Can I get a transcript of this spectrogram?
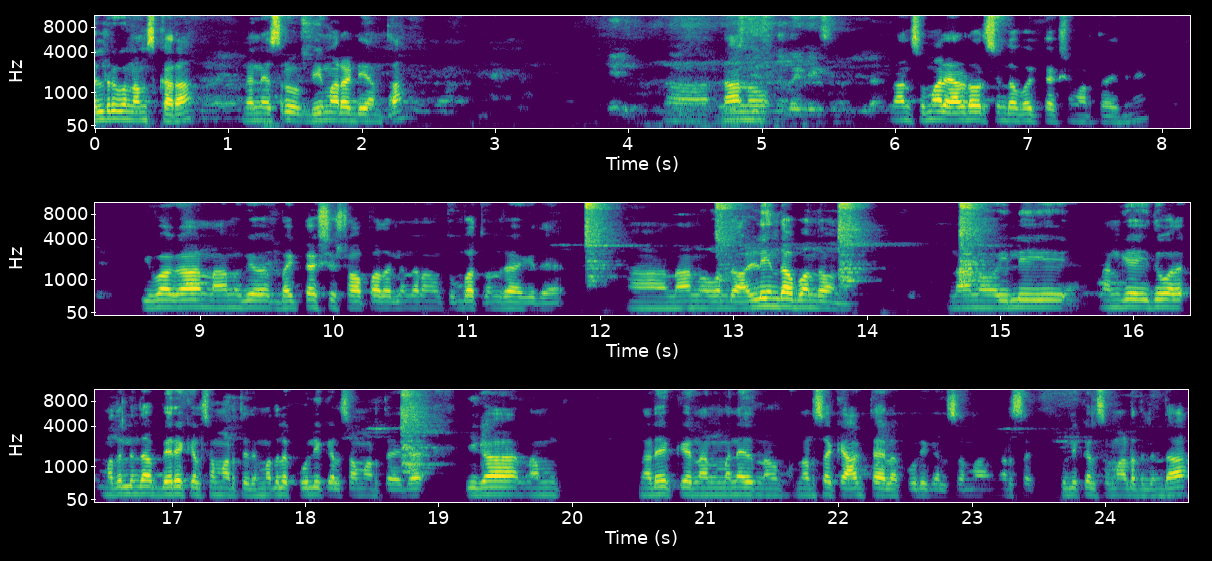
ಎಲ್ರಿಗೂ ನಮಸ್ಕಾರ. ನನ್ನ ಹೆಸರು ಭೀಮಾರೆಡ್ಡಿ ಅಂತ. ನಾನು ನಾನು ಸುಮಾರು ಎರಡು ವರ್ಷದಿಂದ ಬೈಕ್ ಟ್ಯಾಕ್ಸಿ ಮಾಡ್ತಾ ಇದ್ದೀನಿ. ಇವಾಗ ನನಗೆ ಬೈಕ್ ಟ್ಯಾಕ್ಸಿ ಸ್ಟಾಪ್ ಆದಾಗಲಿಂದ ನನಗೆ ತುಂಬ ತೊಂದರೆ ಆಗಿದೆ. ನಾನು ಒಂದು ಹಳ್ಳಿಯಿಂದ ಬಂದವನು. ನಾನು ಇಲ್ಲಿ ನನಗೆ ಇದು ಮೊದಲಿಂದ ಬೇರೆ ಕೆಲಸ ಮಾಡ್ತಿದ್ದೆ ಮೊದಲು ಕೂಲಿ ಕೆಲಸ ಮಾಡ್ತಾ ಇದ್ದೆ. ಈಗ ನಮ್ಮ ನಡೆಯೋಕ್ಕೆ ನನ್ನ ಮನೆ ನಾವು ನಡ್ಸೋಕ್ಕೆ ಆಗ್ತಾಯಿಲ್ಲ ಕೂಲಿ ಕೆಲಸ ನಡ್ಸಕ್ಕೆ ಕೂಲಿ ಕೆಲಸ ಮಾಡೋದ್ರಿಂದ.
